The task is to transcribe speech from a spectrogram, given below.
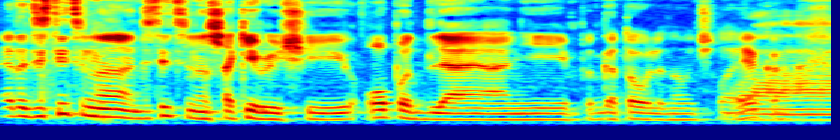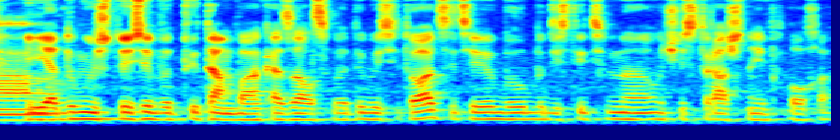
Это действительно, действительно шокирующий опыт для неподготовленного человека. Вау. И я думаю, что если бы ты там бы оказался в этой бы ситуации, тебе было бы действительно очень страшно и плохо.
